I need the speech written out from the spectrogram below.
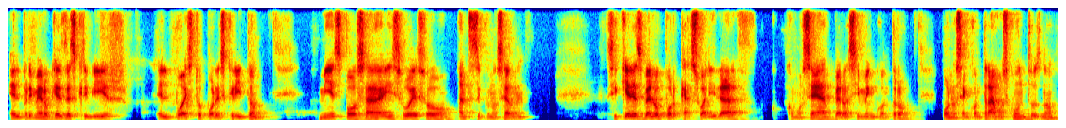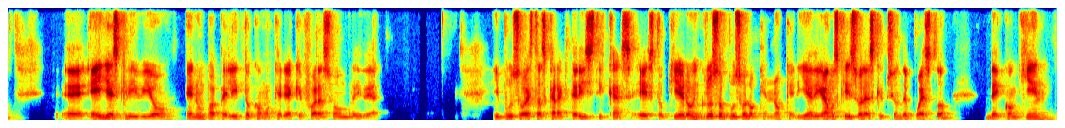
el primero que es describir el puesto por escrito, mi esposa hizo eso antes de conocerme. Si quieres verlo por casualidad, como sea, pero así me encontró, o nos encontramos juntos, ¿no? Eh, ella escribió en un papelito cómo quería que fuera su hombre ideal. Y puso estas características, esto quiero, incluso puso lo que no quería, digamos que hizo la descripción de puesto de con quién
